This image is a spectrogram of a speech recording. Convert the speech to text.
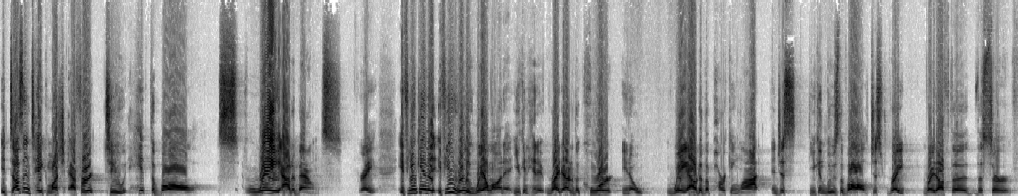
it doesn't take much effort to hit the ball way out of bounds, right? If you give it, if you really wail on it, you can hit it right out of the court, you know, way out of the parking lot, and just you can lose the ball just right, right off the, the serve.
